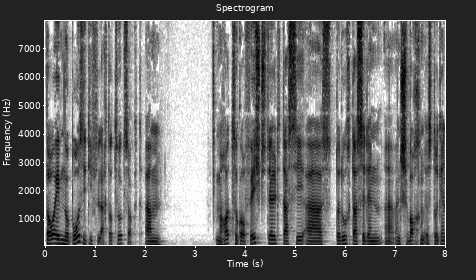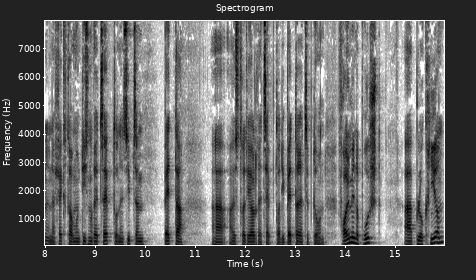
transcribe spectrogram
da eben noch positiv vielleicht dazu gesagt, ähm, man hat sogar festgestellt, dass sie äh, dadurch, dass sie den äh, einen schwachen Östrogenen-Effekt haben und diesen Rezeptor, den 17 Beta äh, Östradiolrezeptor, die Beta-Rezeptoren, vor allem in der Brust äh, blockieren,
